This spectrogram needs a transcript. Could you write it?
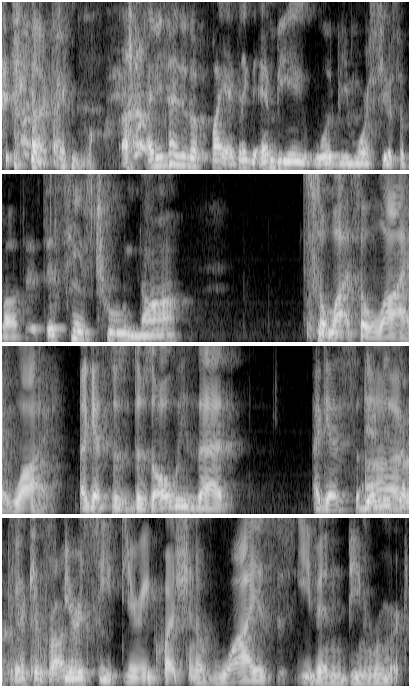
Anytime there's a fight, I feel like the NBA would be more serious about this. This seems too nah. So why? So why? Why? I guess there's there's always that. I guess The uh, conspiracy theory question of why is this even being rumored?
